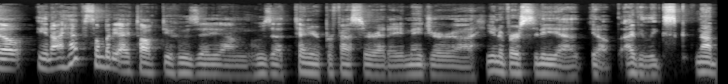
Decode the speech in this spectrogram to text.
So, you know, I have somebody I talked to who's a um, who's a tenured professor at a major uh, university, uh, you know, Ivy League, not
